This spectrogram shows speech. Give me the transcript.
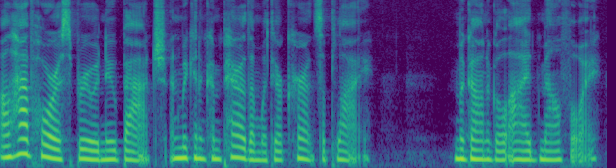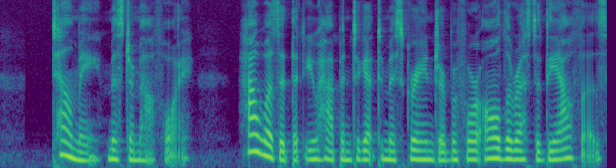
I'll have Horace brew a new batch, and we can compare them with your current supply. McGonagall eyed Malfoy. Tell me, Mr. Malfoy, how was it that you happened to get to Miss Granger before all the rest of the Alphas,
